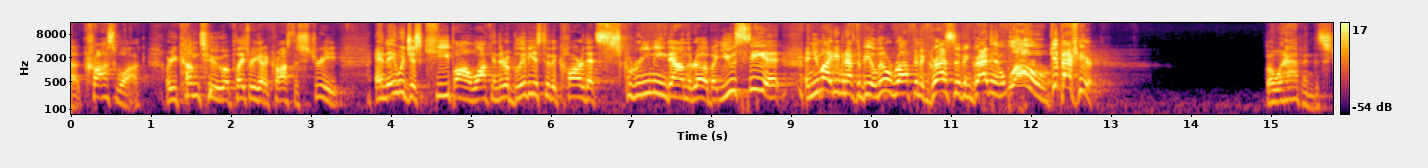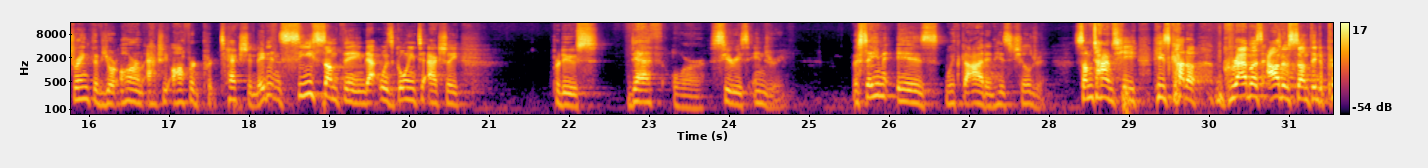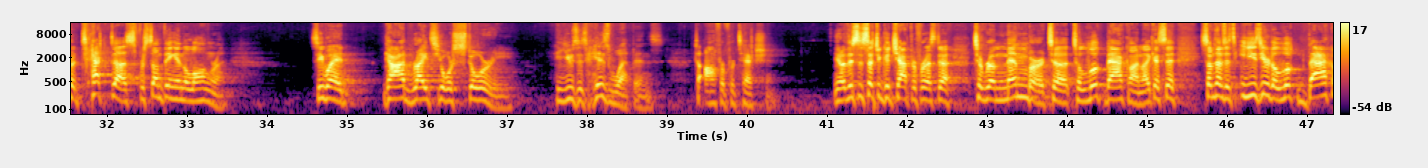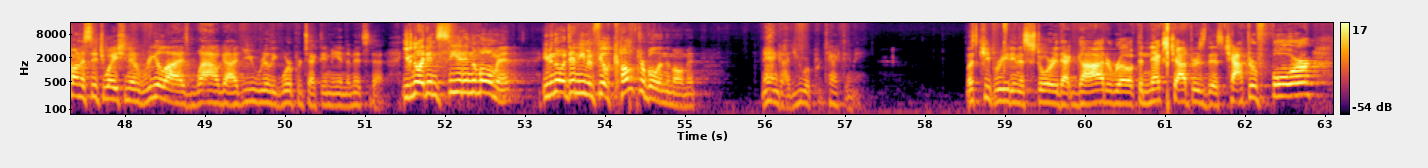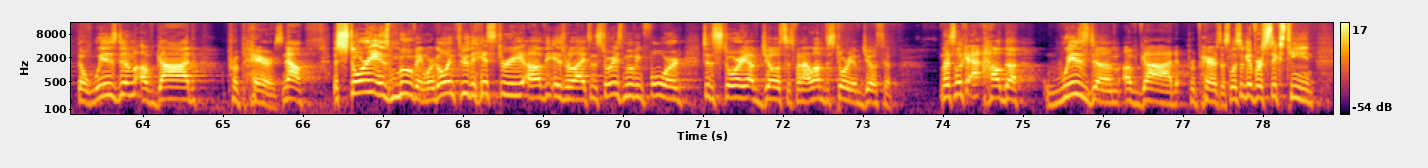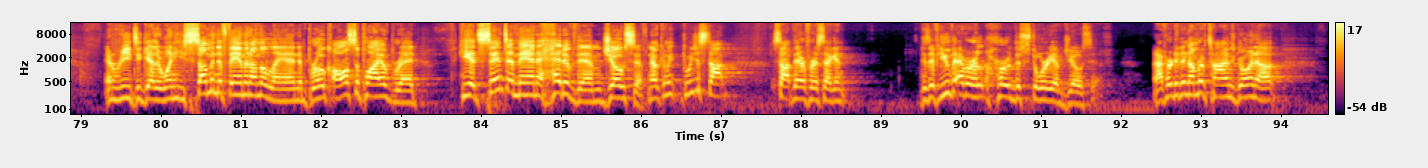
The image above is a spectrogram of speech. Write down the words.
a crosswalk, or you come to a place where you got to cross the street, and they would just keep on walking. They're oblivious to the car that's screaming down the road, but you see it, and you might even have to be a little rough and aggressive and grabbing them. Whoa, get back here. But what happened? The strength of your arm actually offered protection. They didn't see something that was going to actually produce death or serious injury. The same is with God and His children. Sometimes he, He's got to grab us out of something to protect us for something in the long run. See, when God writes your story, He uses His weapons to offer protection. You know, this is such a good chapter for us to, to remember, to, to look back on. Like I said, sometimes it's easier to look back on a situation and realize, wow, God, you really were protecting me in the midst of that. Even though I didn't see it in the moment, even though it didn't even feel comfortable in the moment, man, God, you were protecting me. Let's keep reading this story that God wrote. The next chapter is this chapter four, the wisdom of God prepares. Now, the story is moving. We're going through the history of the Israelites, and the story is moving forward to the story of Joseph. And I love the story of Joseph. Let's look at how the wisdom of God prepares us. Let's look at verse 16 and read together. When he summoned a famine on the land and broke all supply of bread, he had sent a man ahead of them, Joseph. Now, can we, can we just stop, stop there for a second? Because if you've ever heard the story of Joseph, and I've heard it a number of times growing up,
